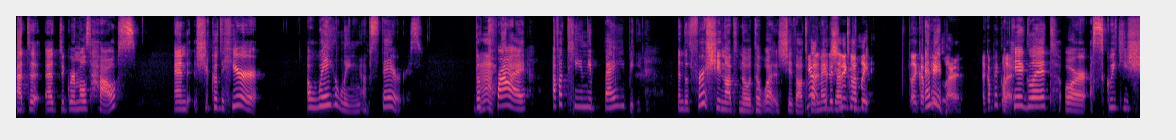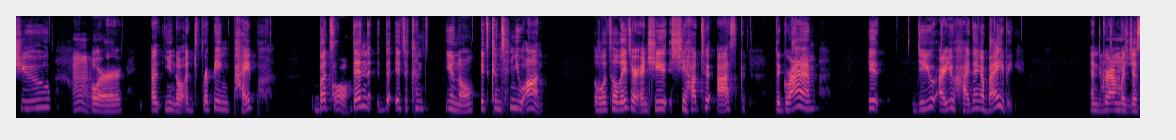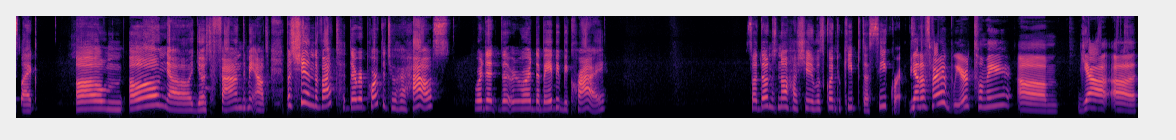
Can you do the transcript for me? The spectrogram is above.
at the at the Grimmel's house, and she could hear a wailing upstairs, the Mm. cry of a teeny baby. And at first, she not know what it was. She thought, Yeah, well, maybe she that think it was like like a anything. piglet, like a a piglet. piglet or a squeaky shoe Mm. or a, you know a dripping pipe. But Oh. then it's a con- you know it continue on a little later, and she she had to ask the Graham, "It do you are you hiding a baby?" And the Graham was Mm. just like, "Oh m- oh no, you found me out." But she and the vet they reported to her house where the, the where the baby be cry. So I don't know how she was going to keep the secret. Yeah, that's very weird to me. Um, yeah. Uh,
